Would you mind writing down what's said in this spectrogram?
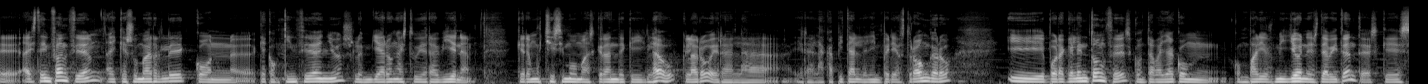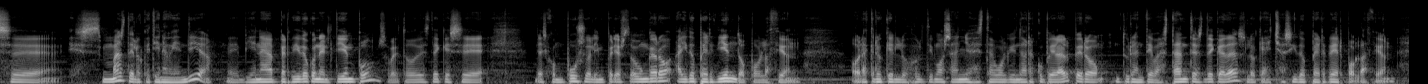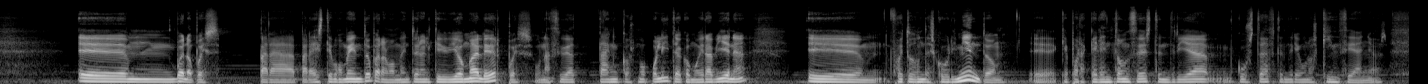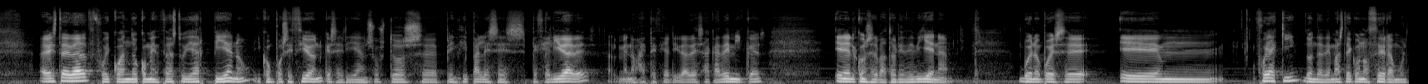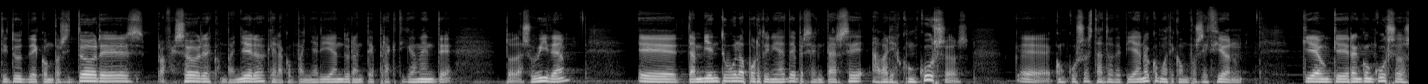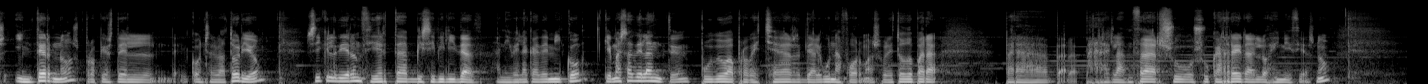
Eh, a esta infancia hay que sumarle eh, que con 15 años lo enviaron a estudiar a Viena, que era muchísimo más grande que Iglau, claro, era la, era la capital del Imperio Austrohúngaro, y por aquel entonces contaba ya con, con varios millones de habitantes, que es, eh, es, más de lo que tiene hoy en día. Viena ha perdido con el tiempo, sobre todo desde que se descompuso el Imperio Austrohúngaro, ha ido perdiendo población. Ahora creo que en los últimos años está volviendo a recuperar, pero durante bastantes décadas lo que ha hecho ha sido perder población. Em, bueno, pues para, este momento, para el momento en el que vivió Mahler, pues una ciudad tan cosmopolita como era Viena, em, fue todo un descubrimiento, eh, que por aquel entonces tendría, Gustav tendría unos 15 años. A esta edad fue cuando comenzó a estudiar piano y composición, que serían sus dos eh, principales especialidades, al menos especialidades académicas, en el Conservatorio de Viena. Bueno, pues eh, em, fue aquí donde además de conocer a multitud de compositores, profesores, compañeros que la acompañarían durante prácticamente toda su vida, eh, también tuvo la oportunidad de presentarse a varios concursos, eh, concursos tanto de piano como de composición, que aunque eran concursos internos propios del, conservatorio, sí que le dieron cierta visibilidad a nivel académico que más adelante pudo aprovechar de alguna forma, sobre todo para, para, relanzar su, su, carrera en los inicios. ¿no?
